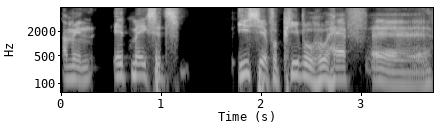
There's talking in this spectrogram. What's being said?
I mean, it makes it easier for people who have uh,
